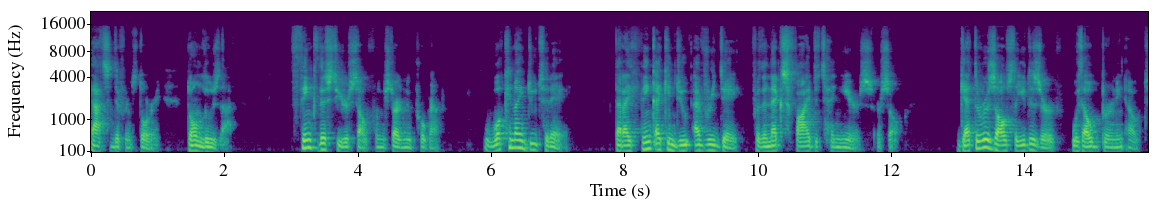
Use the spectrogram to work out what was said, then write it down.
that's a different story. Don't lose that. Think this to yourself when you start a new program. What can I do today that I think I can do every day for the next five to 10 years or so? Get the results that you deserve without burning out.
